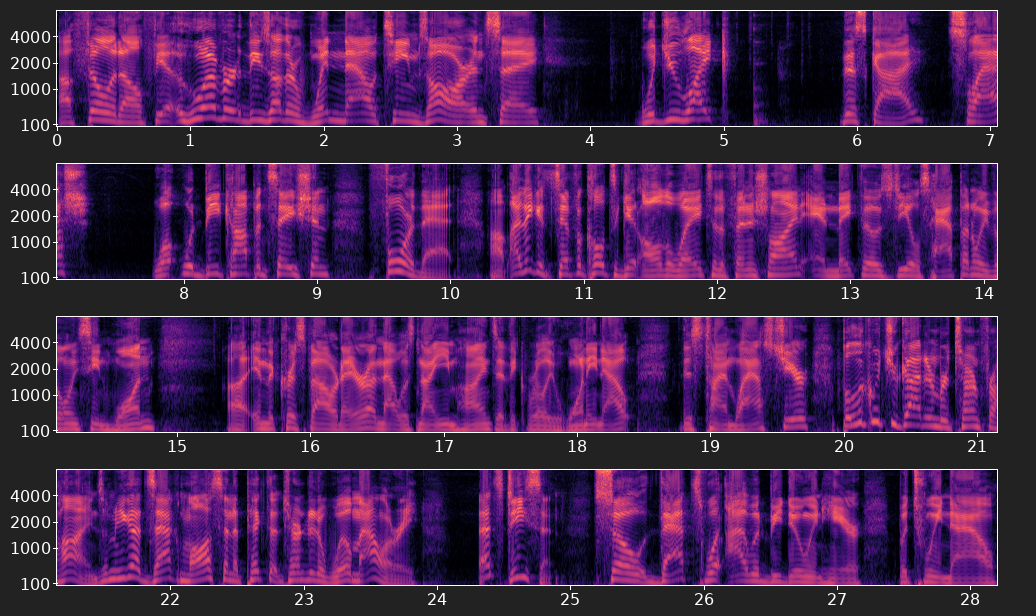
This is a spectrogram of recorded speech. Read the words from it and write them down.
uh, Philadelphia, whoever these other win now teams are, and say, would you like this guy slash what would be compensation for that? Um, I think it's difficult to get all the way to the finish line and make those deals happen. We've only seen one uh, in the Chris Ballard era, and that was Nyheim Hines, I think, really winning out this time last year. But look what you got in return for Hines. I mean, you got Zach Moss and a pick that turned into Will Mallory. That's decent. So that's what I would be doing here between now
